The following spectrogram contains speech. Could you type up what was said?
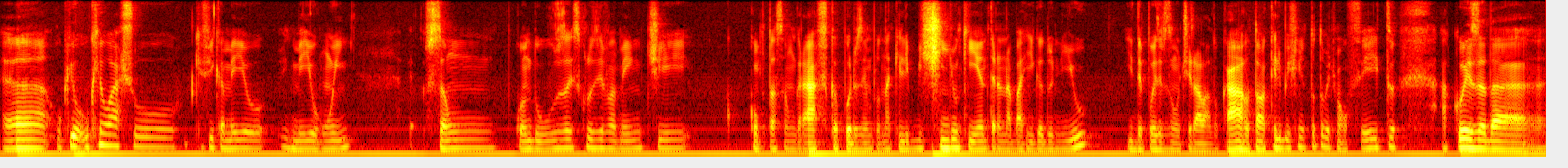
É, o, que, o que eu acho que fica meio, meio ruim são quando usa exclusivamente computação gráfica, por exemplo, naquele bichinho que entra na barriga do Neil e depois eles vão tirar lá do carro tal. Aquele bichinho totalmente mal feito. A coisa da,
